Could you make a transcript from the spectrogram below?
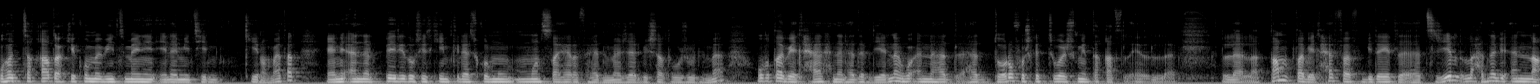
وهذا التقاطع كيكون ما بين 80 إلى 200 كيلومتر يعني أن البيريدوتيت كيمكن لها تكون منصهرة في هذا المجال بشرط وجود الماء. وبطبيعة الحال حنا الهدف ديالنا هو أن هاد الظروف واش كتواجد في منطقة الطم بطبيعة الحال ففي بداية التسجيل لاحظنا بأن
